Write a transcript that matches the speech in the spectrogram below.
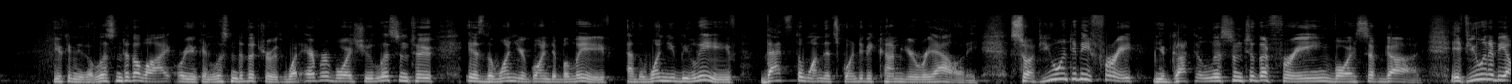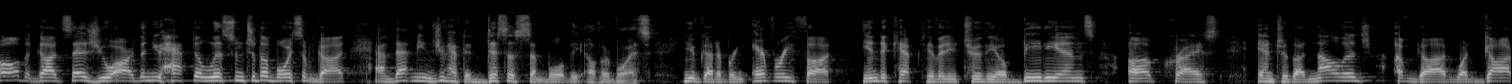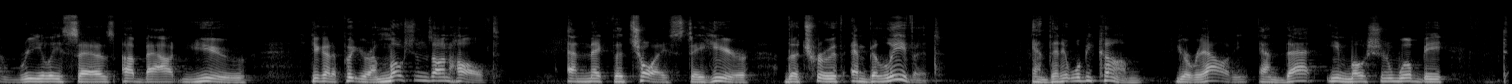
You can either listen to the lie or you can listen to the truth. Whatever voice you listen to is the one you're going to believe, and the one you believe, that's the one that's going to become your reality. So if you want to be free, you've got to listen to the freeing voice of God. If you want to be all that God says you are, then you have to listen to the voice of God, and that means you have to disassemble the other voice. You've got to bring every thought into captivity to the obedience of Christ and to the knowledge of God, what God really says about you. You got to put your emotions on halt and make the choice to hear the truth and believe it. And then it will become your reality, and that emotion will be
